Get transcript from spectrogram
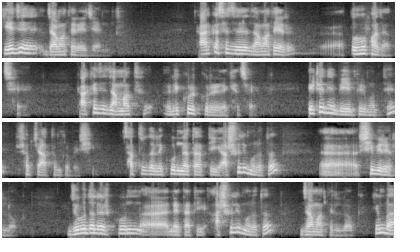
কে যে জামাতের এজেন্ট? কার কাছে যে জামাতের তোহফা যাচ্ছে? কাকে যে জামাত রিক্রুট করে রেখেছে, এটা নিয়ে বিএনপির মধ্যে সবচেয়ে আতঙ্ক বেশি। ছাত্রদলের কোন নেতাটি আসলে মূলত শিবিরের লোক? যুবদলের কোন নেতাটি আসলে মূলত জামাতের লোক? কিংবা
